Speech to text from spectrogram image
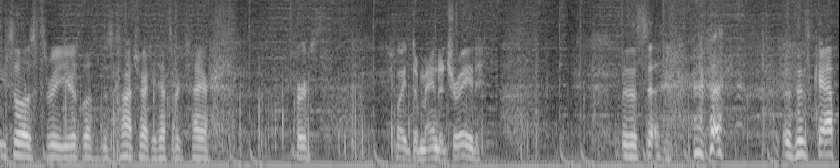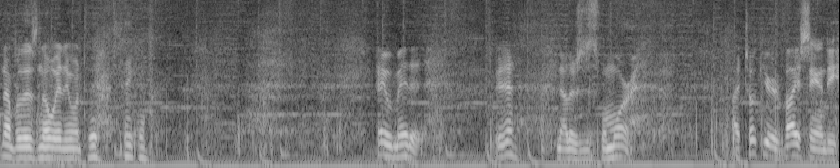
He still has three years left of his contract. He'd have to retire first. He might demand a trade. With his, with his cap number, there's no way anyone to take him. Hey, we made it. We did. Now there's just one more. I took your advice, Andy,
